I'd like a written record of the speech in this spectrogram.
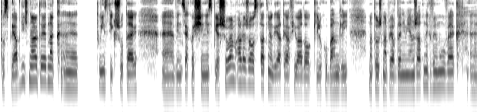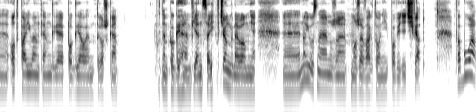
to sprawdzić, no ale to jednak e, twin stick shooter, e, więc jakoś się nie spieszyłem, ale że ostatnio gra trafiła do kilku bundli, no to już naprawdę nie miałem żadnych wymówek. E, odpaliłem tę grę, pograłem troszkę Potem pograłem więcej, wciągnęło mnie, e, no i uznałem, że może warto o niej powiedzieć światu. Fabuła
